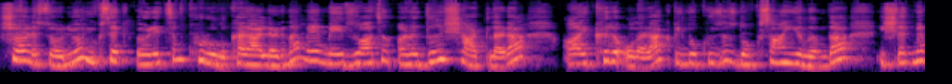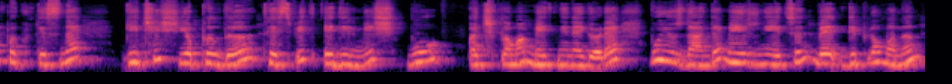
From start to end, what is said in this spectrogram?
Şöyle söylüyor. Yüksek Öğretim Kurulu kararlarına ve mevzuatın aradığı şartlara aykırı olarak 1990 yılında İşletme Fakültesine geçiş yapıldığı tespit edilmiş bu açıklama metnine göre. Bu yüzden de mezuniyetin ve diplomanın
